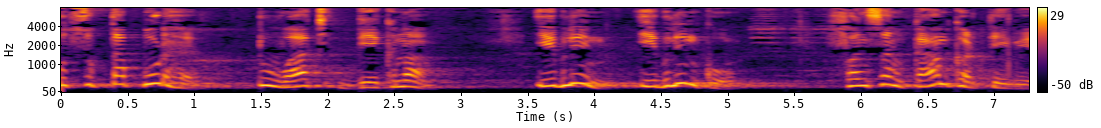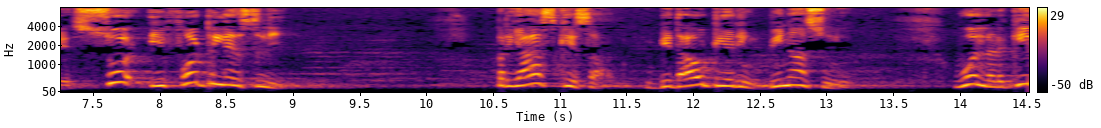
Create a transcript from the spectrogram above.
उत्सुकतापूर्ण है टू वॉच देखना इबलिन इबलिन को फ़ंक्शन काम करते हुए सो इफर्टलेसली प्रयास के साथ विदाउट हियरिंग बिना सुने। वो लड़की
